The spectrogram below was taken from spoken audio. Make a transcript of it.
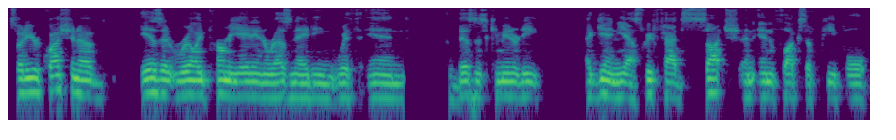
So, to your question of is it really permeating and resonating within the business community? Again, yes, we've had such an influx of people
